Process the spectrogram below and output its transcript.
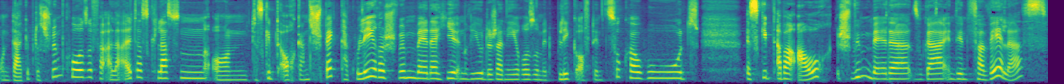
Und da gibt es Schwimmkurse für alle Altersklassen und es gibt auch ganz spektakuläre Schwimmbäder hier in Rio de Janeiro, so mit Blick auf den Zuckerhut. Es gibt aber auch Schwimmbäder sogar in den Favelas.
